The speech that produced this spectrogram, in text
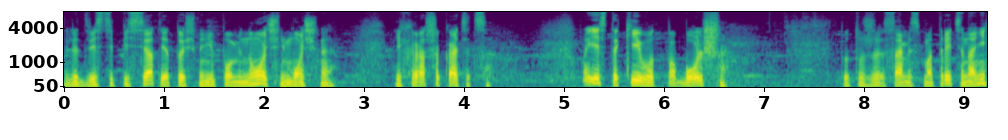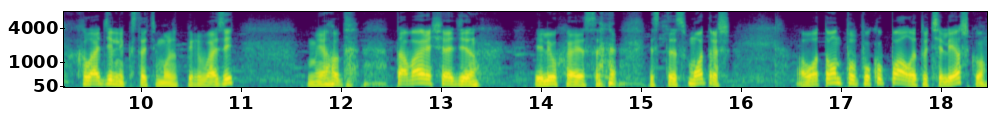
Или 250, я точно не помню. Но очень мощная и хорошо катится. Ну, есть такие вот побольше. Тут уже сами смотрите. На них холодильник, кстати, может перевозить. У меня вот товарищ один, Илюха, если, если ты смотришь, вот он покупал эту тележку,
